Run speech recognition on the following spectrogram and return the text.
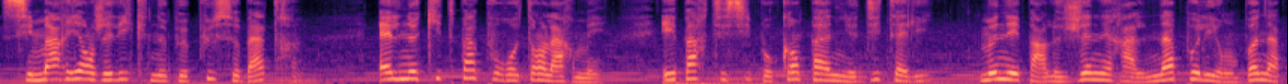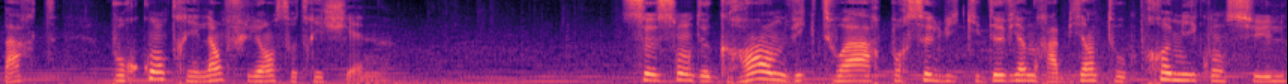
Si Marie-Angélique ne peut plus se battre, elle ne quitte pas pour autant l'armée et participe aux campagnes d'Italie menées par le général Napoléon Bonaparte pour contrer l'influence autrichienne. Ce sont de grandes victoires pour celui qui deviendra bientôt premier consul,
